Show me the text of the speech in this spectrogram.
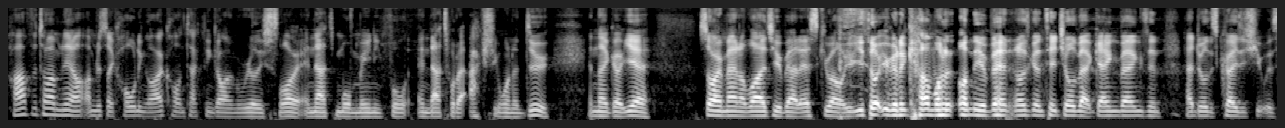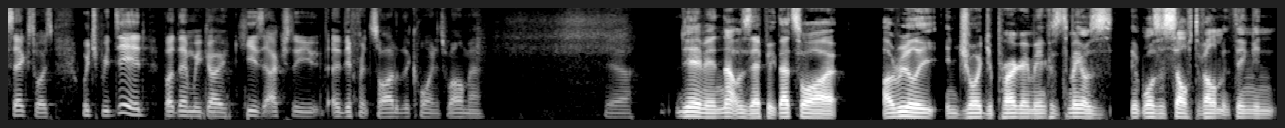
half the time now I'm just like holding eye contact and going really slow, and that's more meaningful, and that's what I actually want to do. And they go, yeah, sorry man, I lied to you about SQL. You, you thought you were going to come on on the event, and I was going to teach you all about gangbangs and how to do all this crazy shit with sex toys, which we did. But then we go, here's actually a different side of the coin as well, man. Yeah. Yeah, man, that was epic. That's why I really enjoyed your program, man, because to me it was it was a self development thing in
